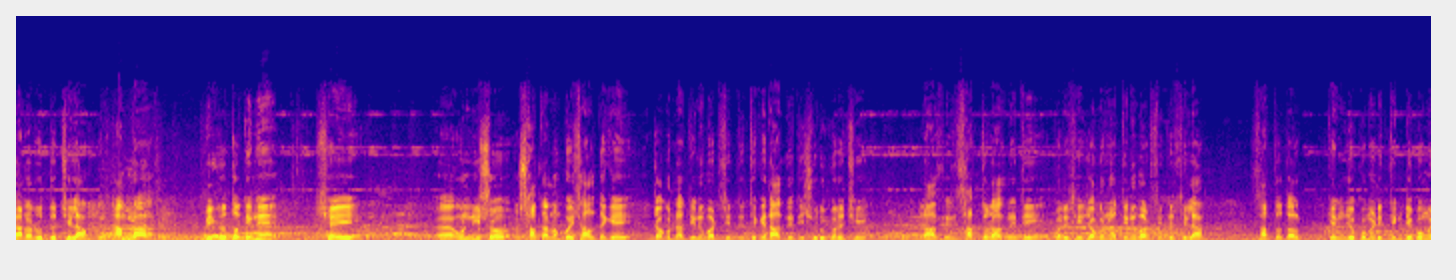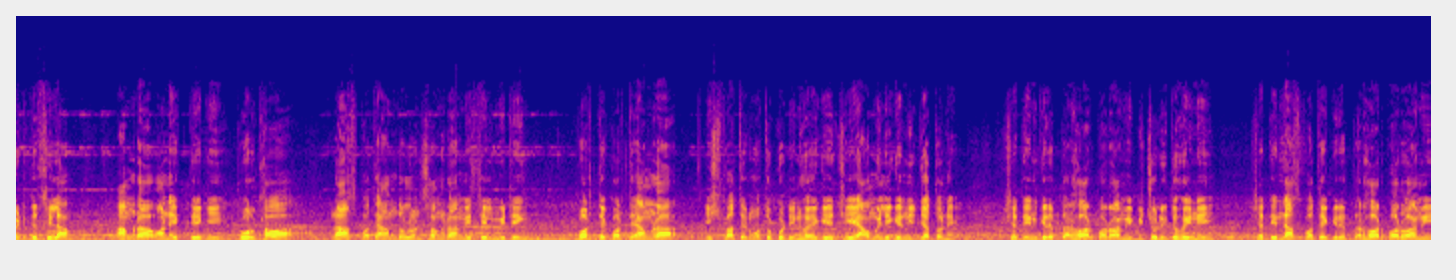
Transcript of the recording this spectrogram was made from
কারারুদ্ধ ছিলাম। আমরা বিগত দিনে সেই উনিশশো সাতানব্বই সাল থেকে জগন্নাথ ইউনিভার্সিটি থেকে রাজনীতি শুরু করেছি। রাজনীতি, ছাত্র রাজনীতি করেছি, জগন্নাথ ইউনিভার্সিটিতে ছিলাম। ছাত্রদল কেন্দ্রীয় কমিটি, তিনটে কমিটিতে ছিলাম। আমরা অনেক ত্যাগী, পোর খাওয়া, রাজপথে আন্দোলন, সংগ্রাম, মিছিল, মিটিং করতে করতে আমরা ইস্পাতের মতো কঠিন হয়ে গিয়েছি এই আওয়ামী লীগের নির্যাতনে। সেদিন গ্রেপ্তার হওয়ার পরও আমি বিচলিত হইনি। সেদিন রাজপথে গ্রেপ্তার হওয়ার পরও আমি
